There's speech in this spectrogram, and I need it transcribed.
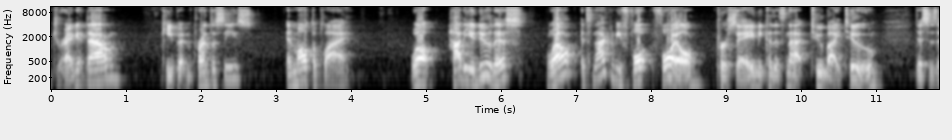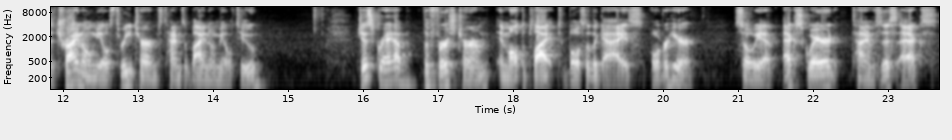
Drag it down, keep it in parentheses, and multiply. Well, how do you do this? Well, it's not going to be fo FOIL per se because it's not 2 by 2. This is a trinomial, 3 terms times a binomial 2. Just grab the first term and multiply it to both of the guys over here. So we have x squared times this x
